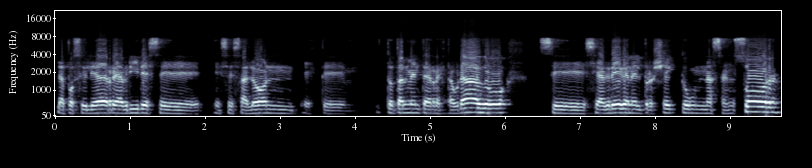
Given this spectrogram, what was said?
La posibilidad de reabrir ese, ese salón este, totalmente restaurado, se, agrega en el proyecto un ascensor,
